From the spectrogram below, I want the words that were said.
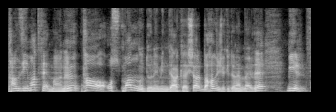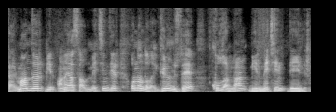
Tanzimat Fermanı ta Osmanlı döneminde arkadaşlar daha önceki dönemlerde bir fermandır, bir anayasal metindir. Ondan dolayı günümüzde kullanılan bir metin değildir.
